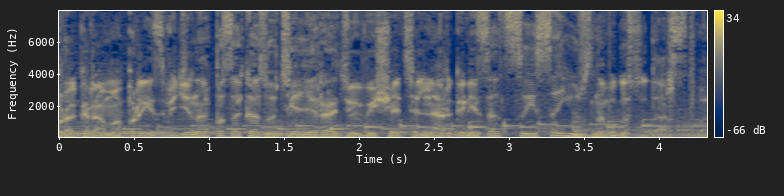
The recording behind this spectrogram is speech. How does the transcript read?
Программа произведена по заказу телерадиовещательной организации Союзного государства.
